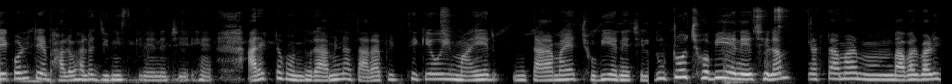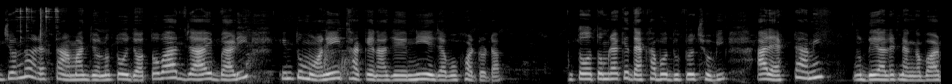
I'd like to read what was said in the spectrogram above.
ডেকোরেটের ভালো ভালো জিনিস কিনে এনেছি হ্যাঁ। আরেকটা বন্ধুরা, আমি না তারাপীঠ থেকে ওই মায়ের তারা মায়ের ছবি এনেছিলাম। দুটো ছবি এনেছিলাম, একটা আমার বাবার বাড়ির জন্য আর একটা আমার জন্য। তো যতবার যাই বাড়ি, কিন্তু মনেই থাকে না যে নিয়ে যাব ফটোটা। তো তোমরাকে দেখাবো দুটো ছবি। আর একটা আমি দেয়ালে টাঙাবো। আর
